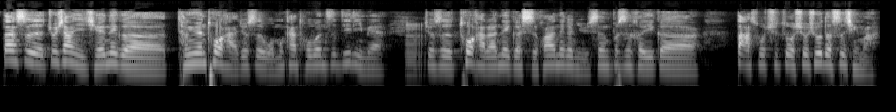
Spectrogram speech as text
但是就像以前那个藤原拓海，就是我们看《头文字 D》里面，嗯，就是拓海的那个喜欢那个女生，不是和一个。大叔去做修修的事情嘛，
